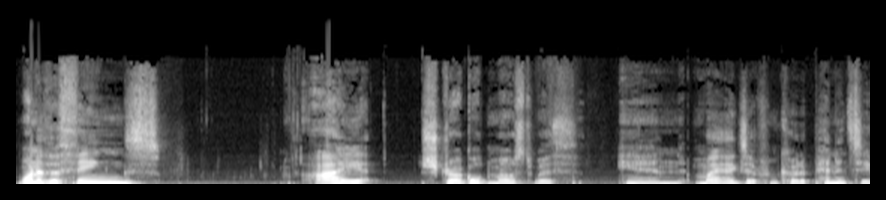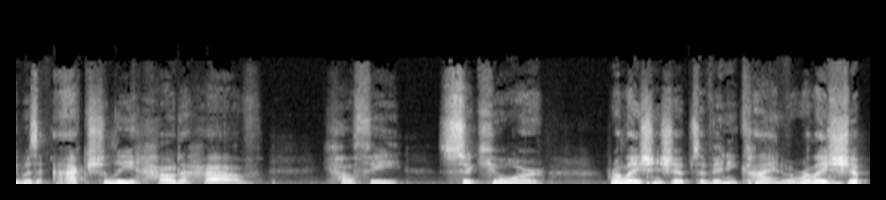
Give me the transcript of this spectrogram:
One of the things I struggled most with in my exit from codependency was actually how to have healthy, secure relationships of any kind a relationship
